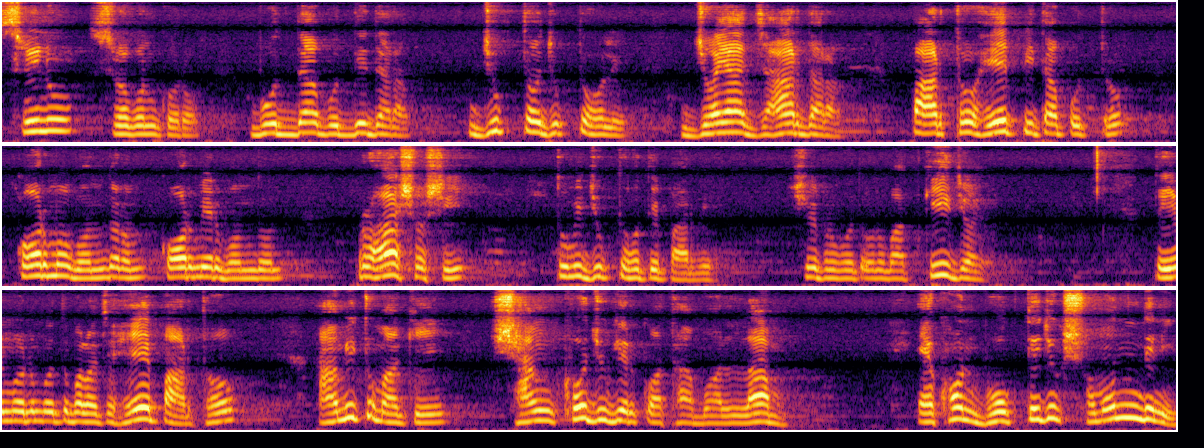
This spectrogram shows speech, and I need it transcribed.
শ্রেণু শ্রবণ করো। বুদ্ধা বুদ্ধি দ্বারা, যুক্ত যুক্ত হলে জয়া যার দ্বারা, পার্থ হে পিতা পুত্র কর্মবন্ধনম কর্মের বন্ধন, প্রহাসসী, তুমি যুক্ত হতে পারবে। শিলপ্রভুত অনুবাদ, কি জয়? তো এই মর্মত বলা হচ্ছে হে পার্থ, আমি তোমাকে সাংখ্য যুগের কথা বললাম। এখন ভক্তিযুগ সম্বন্ধিনী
